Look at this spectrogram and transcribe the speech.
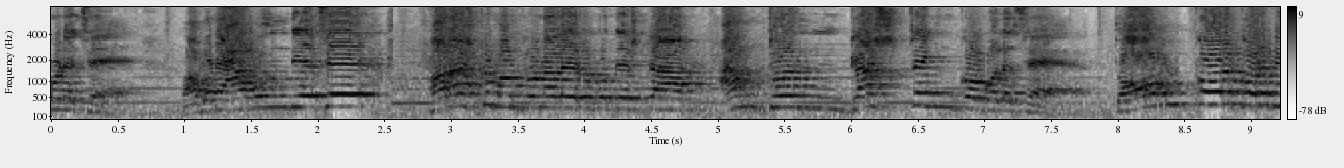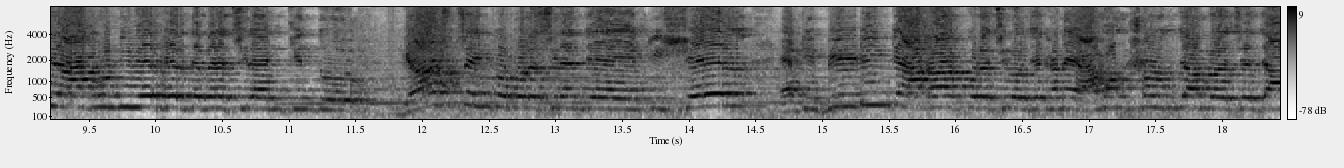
করেছে। ভবনে আগুন দিয়েছে স্বরাষ্ট্র মন্ত্রণালয়ের উপদেষ্টা আন্থন গ্রাস্টেঙ্কো বলেছে। দমকল কর্মীরা আগুন নিভে ফেলতে পেরেছিলেন, কিন্তু গ্রাস্টেঙ্কো বলেছিলেন যে একটি শেল, একটি বিল্ডিংকে আঘাত করেছিল, যেখানে এমন সরঞ্জাম রয়েছে যা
